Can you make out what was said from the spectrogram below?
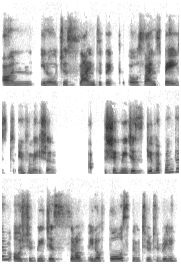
on, you know, just scientific or science-based information. Should we just give up on them or should we just sort of, you know, force them to to really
